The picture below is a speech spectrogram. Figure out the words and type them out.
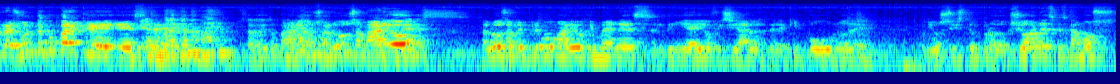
resulta, compadre, que este. Mira, compadre, ¿qué anda Mario? Saludito para Mario, Mario. saludos a Mario. Jiménez. Saludos a mi primo Mario Jiménez, el DJ oficial del equipo 1 de New System Producciones, que estamos,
